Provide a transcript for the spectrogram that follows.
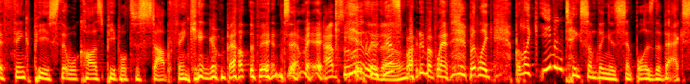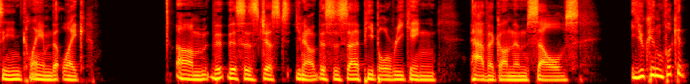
a think piece that will cause people to stop thinking about the pandemic. Absolutely, It is though. part of a plan. But like, but like, even take something as simple as the vaccine claim that like, um, th- this is just you know this is uh, people wreaking havoc on themselves. You can look at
